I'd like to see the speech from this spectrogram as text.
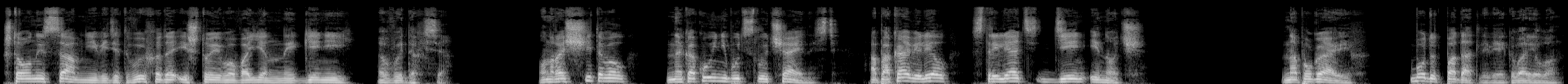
что он и сам не видит выхода и что его военный гений выдохся. Он рассчитывал на какую-нибудь случайность, а пока велел стрелять день и ночь. «Напугаю их, будут податливее», — говорил он.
